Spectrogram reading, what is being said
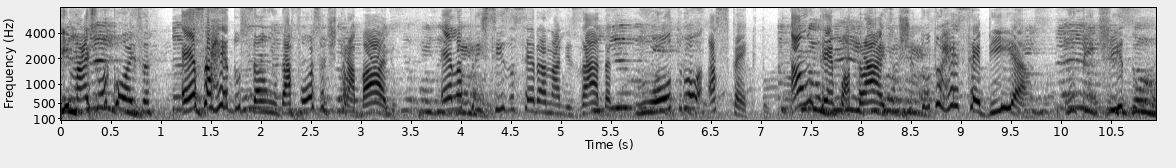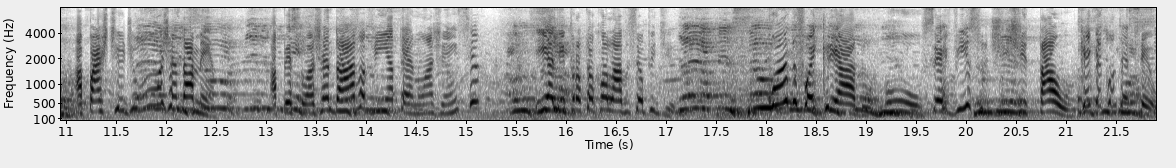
E mais uma coisa, essa redução da força de trabalho, ela precisa ser analisada num outro aspecto. Há um tempo atrás, o Instituto recebia um pedido a partir de um agendamento. A pessoa agendava, vinha até numa agência e ali protocolava o seu pedido. Quando foi criado o serviço digital, o que, que aconteceu?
